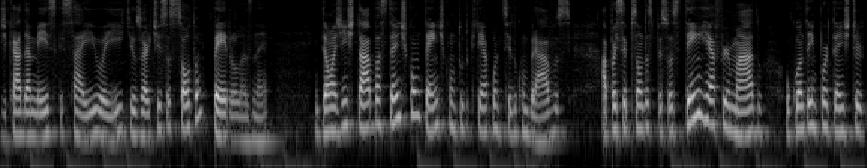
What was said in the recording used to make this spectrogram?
de cada mês que saiu aí, que os artistas soltam pérolas, né? Então a gente está bastante contente com tudo que tem acontecido com Bravos. A percepção das pessoas tem reafirmado o quanto é importante ter,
